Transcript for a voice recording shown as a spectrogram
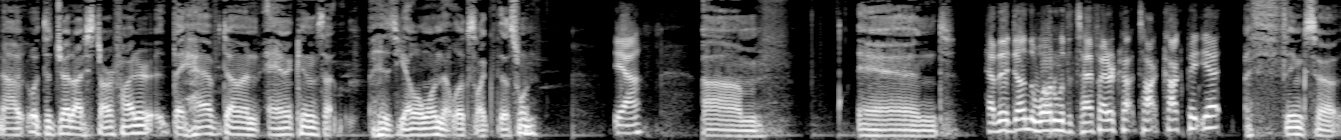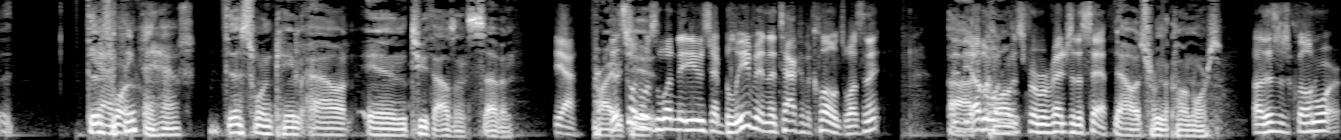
Now with the Jedi Starfighter, they have done Anakin's that his yellow one that looks like this one, Yeah. Um, and Have they done the one with the Tie Fighter co- to- cockpit yet? I think so. This yeah, I one, think they have. this one came out in 2007. Yeah. Prior this one to- was the one they used, I believe, in Attack of the Clones, wasn't it? And Uh, the other one was from Revenge of the Sith. No, it's from the Clone Wars. Oh, this is Clone War.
